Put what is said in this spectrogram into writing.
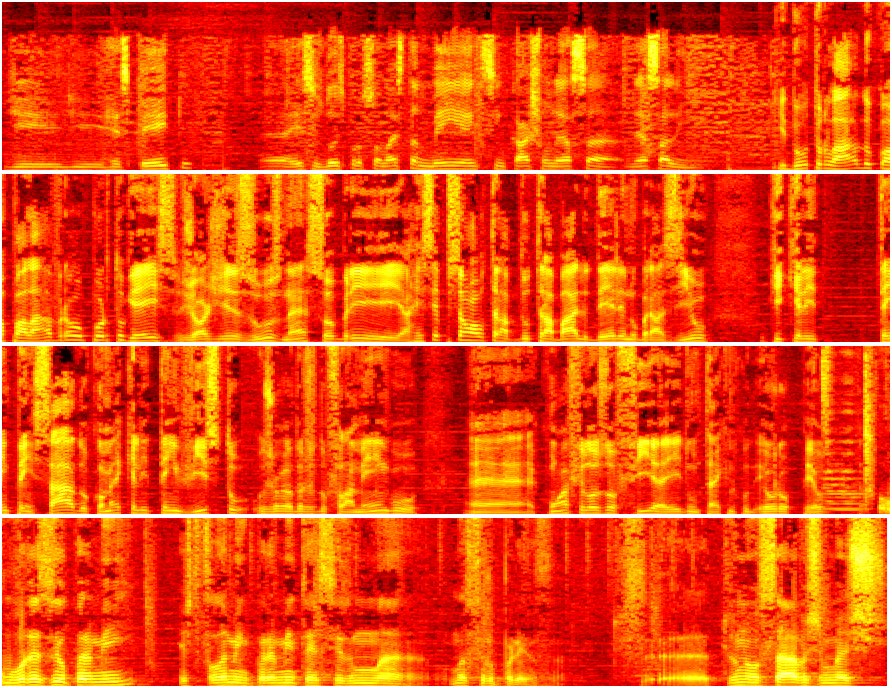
de, de respeito. É, esses dois profissionais também a gente se encaixam nessa, nessa linha. E do outro lado, com a palavra, o português, Jorge Jesus, né, sobre a recepção tra do trabalho dele no Brasil, o que, que ele tem pensado, como é que ele tem visto os jogadores do Flamengo é, com a filosofia aí de um técnico europeu. O Brasil, para mim, este Flamengo, para mim, tem sido uma, uma surpresa. Uh, tu não sabes, mas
